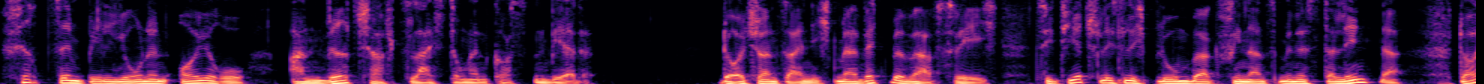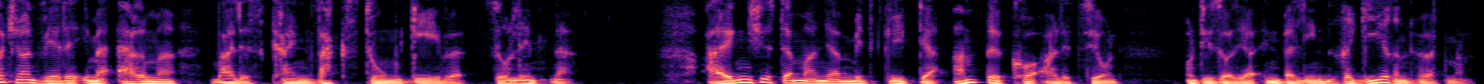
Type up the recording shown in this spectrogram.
14 Billionen Euro an Wirtschaftsleistungen kosten werde. Deutschland sei nicht mehr wettbewerbsfähig, zitiert schließlich Bloomberg Finanzminister Lindner. Deutschland werde immer ärmer, weil es kein Wachstum gebe, so Lindner. Eigentlich ist der Mann ja Mitglied der Ampelkoalition und die soll ja in Berlin regieren, hört man.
